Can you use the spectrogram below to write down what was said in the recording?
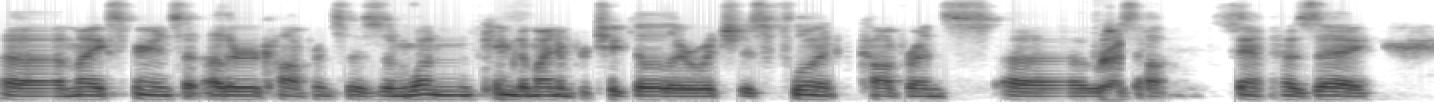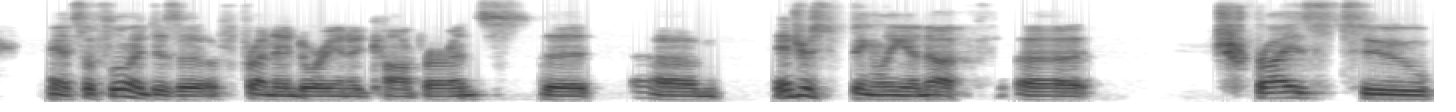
uh, my experience at other conferences, and one came to mind in particular, which is Fluent Conference, uh, which is out in San Jose. And so, Fluent is a front end oriented conference that, um, interestingly enough, uh, tries to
